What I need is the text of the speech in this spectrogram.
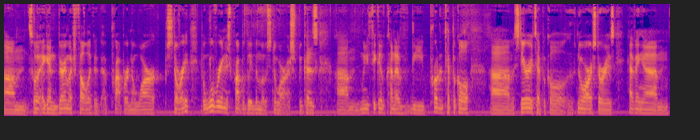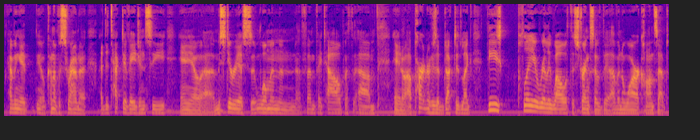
Um, so again, very much felt like a, a, proper noir story. But Wolverine is probably the most noirish because um, when you think of kind of the prototypical. Um, stereotypical noir stories, having um, having it you know kind of surround a, a detective agency and you know a mysterious woman and a femme fatale with um, you know a partner who's abducted. Like these play really well with the strengths of the of a noir concept.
